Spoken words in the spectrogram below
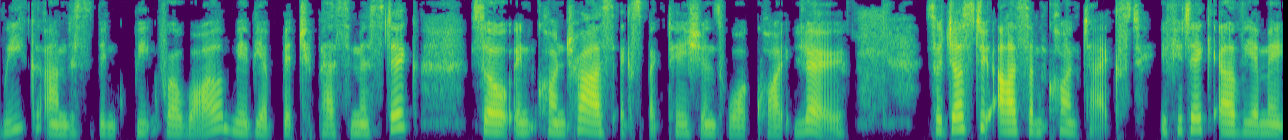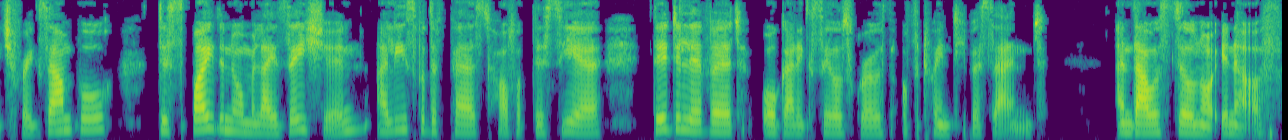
weak. Um, this has been weak for a while, maybe a bit too pessimistic. So, in contrast, expectations were quite low. So, just to add some context, if you take LVMH, for example, despite the normalization, at least for the first half of this year, they delivered organic sales growth of 20%. And that was still not enough,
